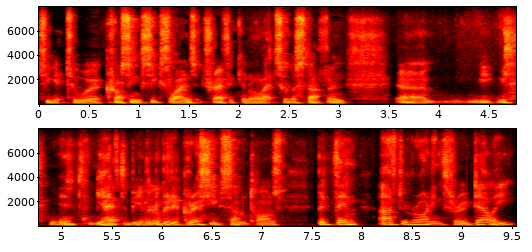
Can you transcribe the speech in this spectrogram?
to get to work, crossing six lanes of traffic and all that sort of stuff. And um, you, you, have to be a little bit aggressive sometimes. But then after riding through Delhi,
